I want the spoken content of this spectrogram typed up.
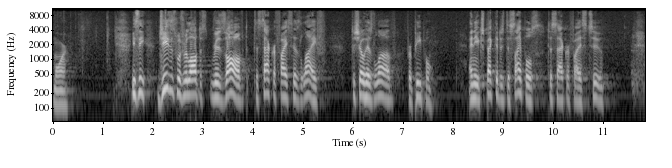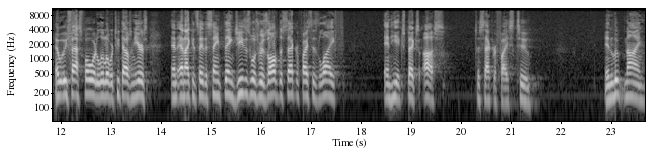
more. You see, Jesus was resolved to sacrifice his life to show his love for people. And he expected his disciples to sacrifice too. And we fast forward a little over 2,000 years, and, and I can say the same thing. Jesus was resolved to sacrifice his life, and he expects us to sacrifice too. In Luke 9,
